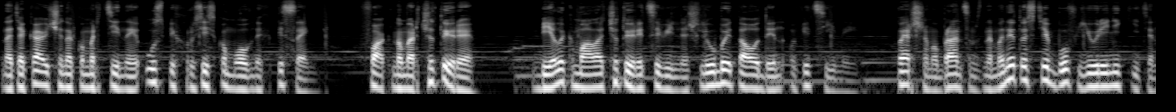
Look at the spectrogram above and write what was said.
натякаючи на комерційний успіх російськомовних пісень. Факт номер 4 Білик мала 4 цивільні шлюби та один офіційний. Першим обранцем знаменитості був Юрій Нікітін.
